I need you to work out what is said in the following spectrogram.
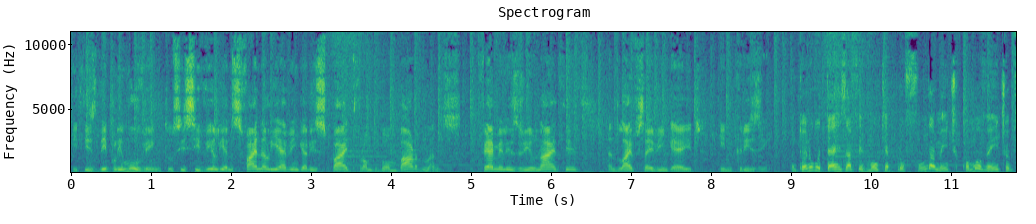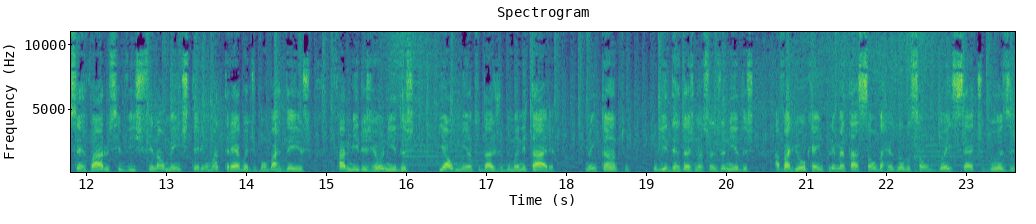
It is deeply moving to see civilians finally having a respite from the bombardments, families reunited and life-saving aid increasing. Antônio Guterres afirmou que é profundamente comovente observar os civis finalmente terem uma trégua de bombardeios, famílias reunidas e aumento da ajuda humanitária. No entanto, o líder das Nações Unidas avaliou que a implementação da Resolução 2712,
